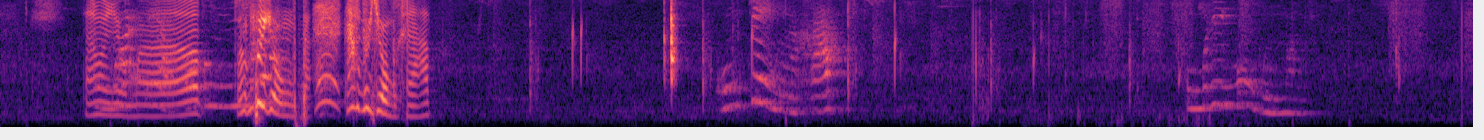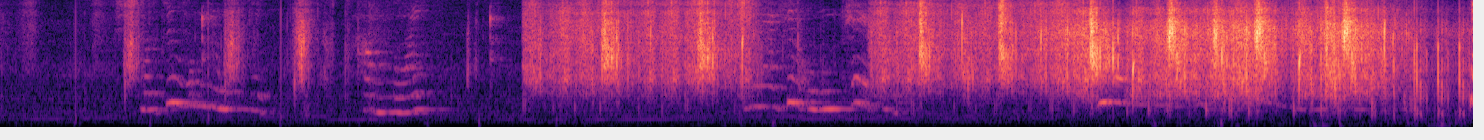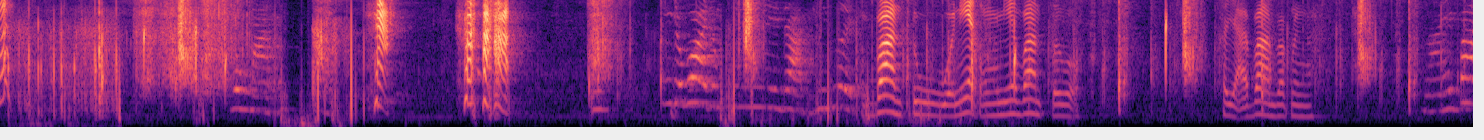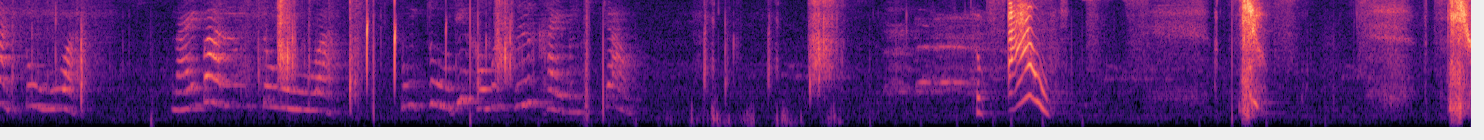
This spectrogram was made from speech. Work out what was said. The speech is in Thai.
ท่านผู้ชมครับท่านผู้ชมครับท่านผู้ ชมครับ ผมเก่งนะครับ ผมไม่ได้โง่เหมือนมัน มันชื่อว่ามิวสิกคำน้อยยังไงชื่อของกรุงเทพอะลงมาครับ ฮ่าฮ่าฮ่า มึงจะว่าจะมีในดาบนี้เลย บ้านตัวเนี่ยตรงเนี้ยบ้านตัว ขยายบ้านแป๊บนึงนะไหนบ้านตัวไหนบ้านลุงตู่อะลุงตู่ที่เขามาซื้อไข่มันเจ้าฮึบอ้าว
